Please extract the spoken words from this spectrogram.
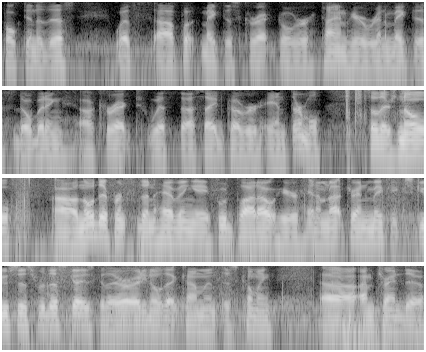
poked into this with uh, put make this correct over time here. We're going to make this doe bedding uh, correct with uh, side cover and thermal. So there's no uh, no different than having a food plot out here. And I'm not trying to make excuses for this, guys, because I already know that comment is coming. Uh, I'm trying to,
